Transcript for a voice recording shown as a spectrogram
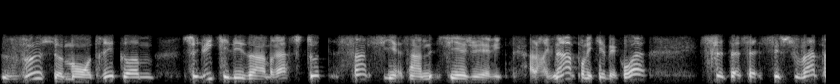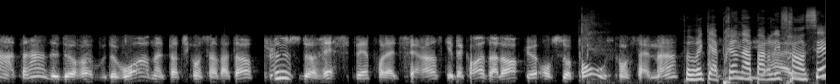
veut se montrer comme celui qui les embrasse toutes sans s'y ingérer. Alors, exemple, pour les Québécois, c'est souvent tentant de, de, voir dans le Parti conservateur plus de respect pour la différence québécoise, alors qu'on s'oppose constamment. Faudrait qu'il apprenne à parler français,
